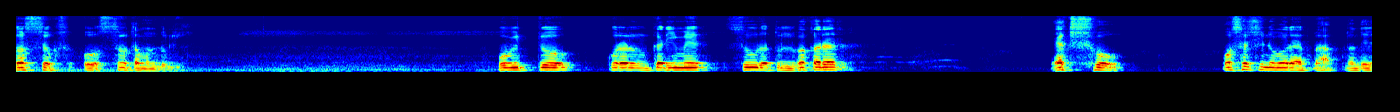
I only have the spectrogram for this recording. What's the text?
দর্শক ও শ্রোতামণ্ডলী, পবিত্র কোরআন করিমের সুরাতুল বাকারার একশো পঁচাশি নম্বর আপনাদের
